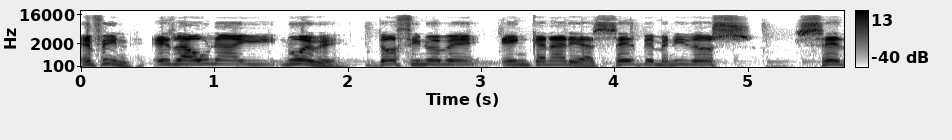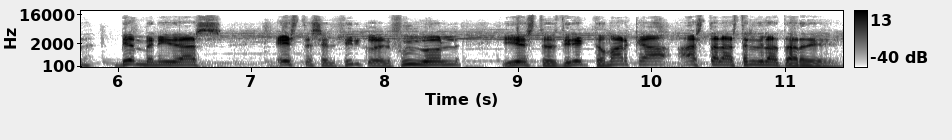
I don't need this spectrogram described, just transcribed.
En fin, es la una y nueve, 12 y 9 en Canarias. Sed bienvenidos, sed bienvenidas. Este es el Circo del Fútbol y esto es Directo Marca hasta las 3 de la tarde.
